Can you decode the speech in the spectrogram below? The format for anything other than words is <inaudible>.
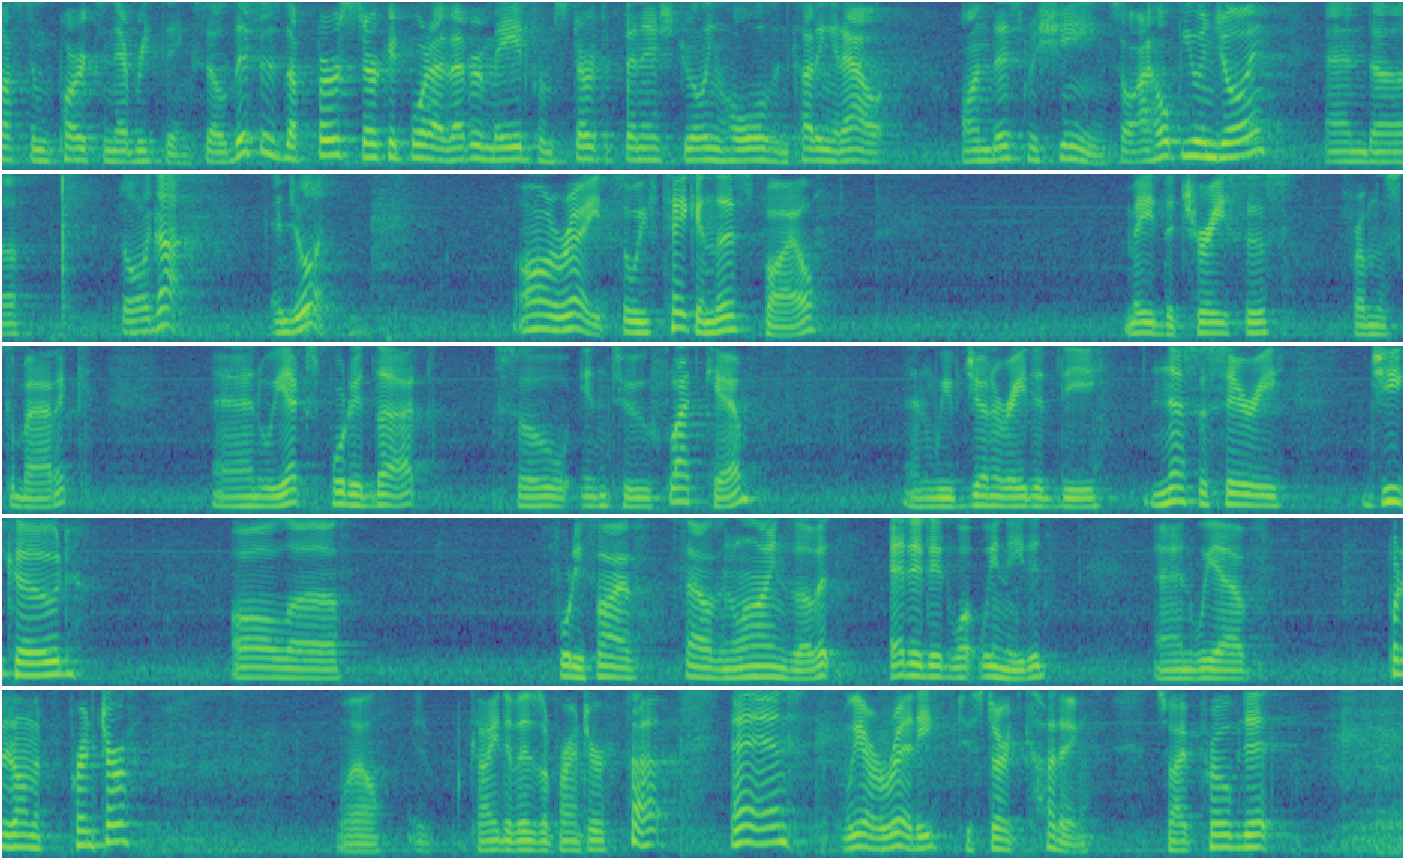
custom parts and everything. So this is the first circuit board I've ever made from start to finish, drilling holes and cutting it out on this machine. So I hope you enjoy, and uh, that's all I got. Enjoy. All right, so we've taken this file, made the traces, from the schematic and we exported that so into FlatCam and we've generated the necessary G-code all uh, 45,000 lines of it edited what we needed and we have put it on the printer well it kind of is a printer <laughs> and we are ready to start cutting so I probed it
